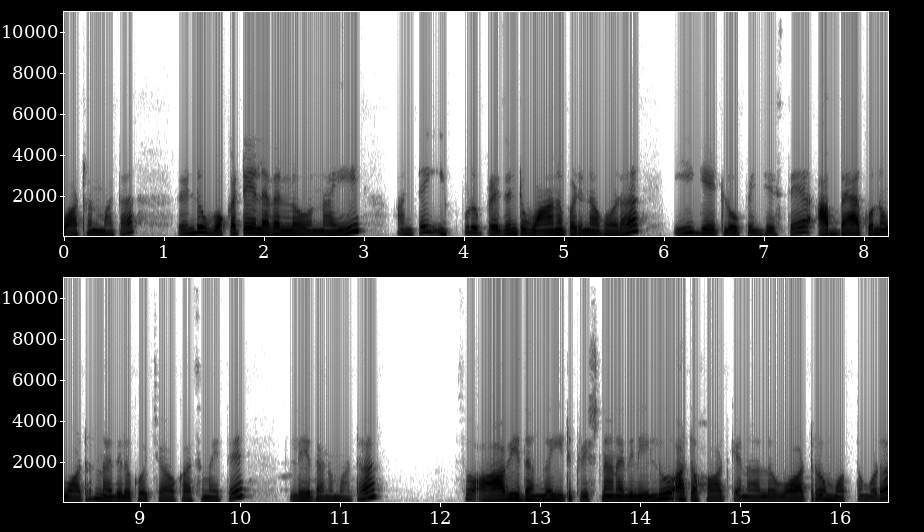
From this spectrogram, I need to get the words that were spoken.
వాటర్ అనమాట రెండు ఒకటే లెవెల్లో ఉన్నాయి. అంటే ఇప్పుడు ప్రజెంట్ వాన పడినా కూడా ఈ గేట్లు ఓపెన్ చేస్తే ఆ బ్యాక్ ఉన్న వాటర్ నదిలోకి వచ్చే అవకాశం అయితే లేదనమాట సో ఆ విధంగా ఇటు కృష్ణా నది నీళ్ళు అటు హాట్ కెనాల్ వాటర్ మొత్తం కూడా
